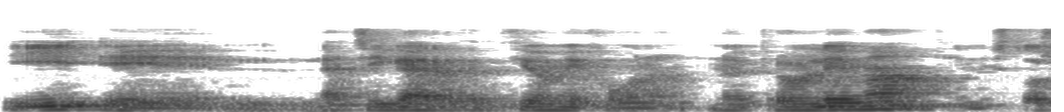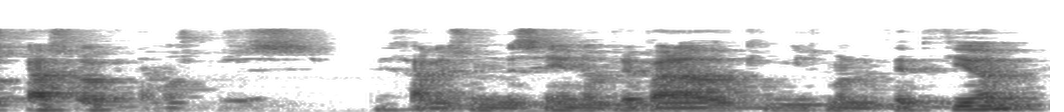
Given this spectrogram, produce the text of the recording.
Y eh, la chica de recepción me dijo, bueno, no hay problema, en estos casos lo que hacemos pues, es dejarles un desayuno preparado aquí mismo en recepción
